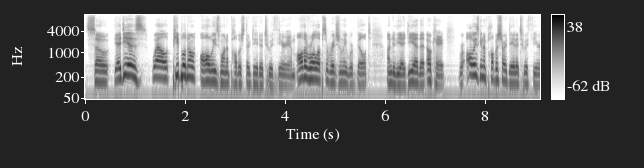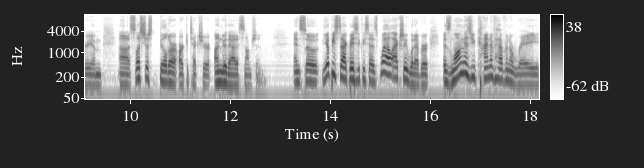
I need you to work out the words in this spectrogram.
So the idea is, well, people don't always want to publish their data to Ethereum. All the rollups originally were built under the idea that, okay, we're always going to publish our data to Ethereum, uh, so let's just build our architecture under that assumption. And so the OP stack basically says, well, actually, whatever. As long as you kind of have an array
